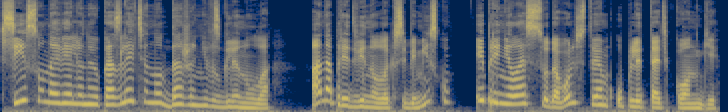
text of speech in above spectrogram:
Сису на вяленую козлятину даже не взглянула. Она придвинула к себе миску и принялась с удовольствием уплетать конги.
